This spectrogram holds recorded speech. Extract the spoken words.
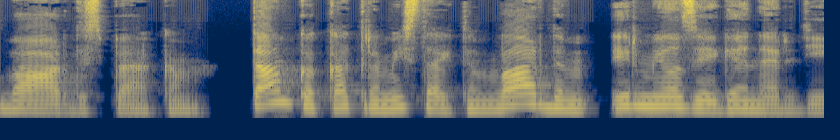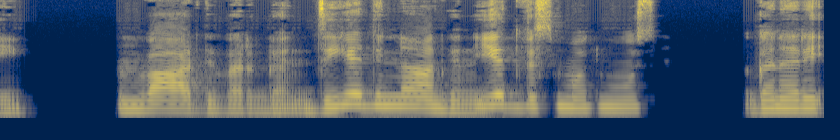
vārda spēkam, tam, ka katram izteiktam vārdam ir milzīga enerģija, un vārdi var gan dziedināt, gan iedvesmot mūs, gan arī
